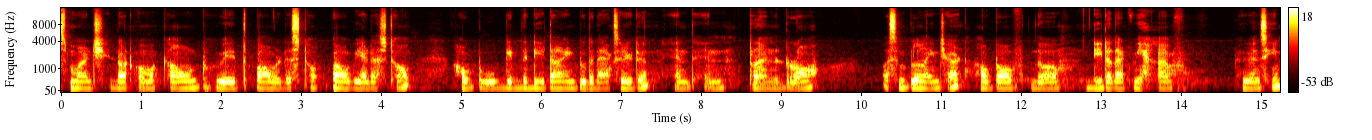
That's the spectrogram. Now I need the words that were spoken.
smartsheet.com account with power desktop power bi desktop how to get the data into the dax editor and then try and draw a simple line chart out of the data that we have. You can see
